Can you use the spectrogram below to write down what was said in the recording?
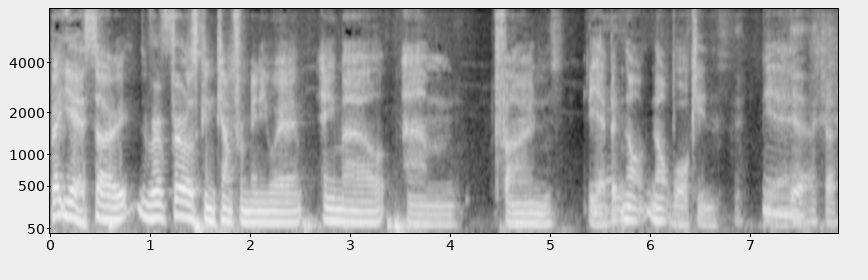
but yeah, so referrals can come from anywhere: email, um, phone. Yeah, but not not walk in. Yeah. Yeah, okay.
